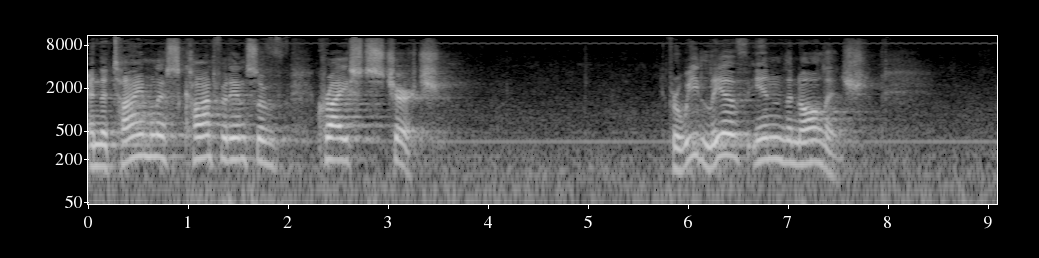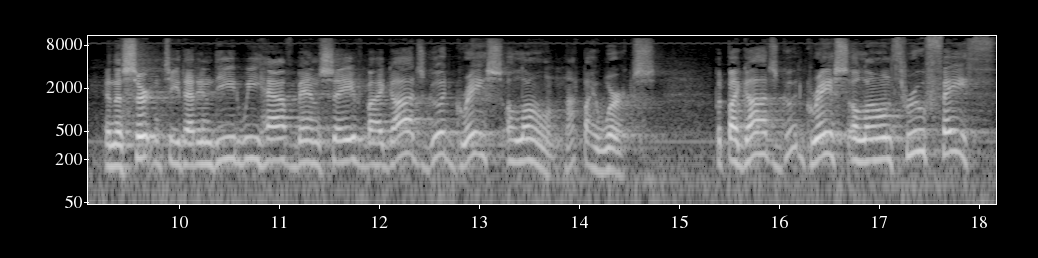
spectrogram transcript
and the timeless confidence of Christ's church. For we live in the knowledge and the certainty that indeed we have been saved by God's good grace alone, not by works, but by God's good grace alone through faith,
